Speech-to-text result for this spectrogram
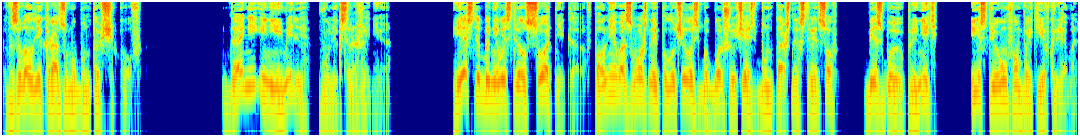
взывал я к разуму бунтовщиков. Да они и не имели воли к сражению. Если бы не выстрел сотника, вполне возможно и получилось бы большую часть бунтажных стрельцов без бою пленить и с триумфом войти в Кремль.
